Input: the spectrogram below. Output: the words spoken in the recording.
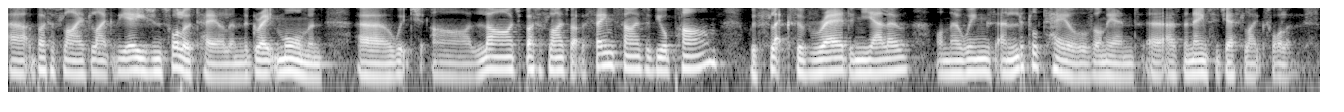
uh, butterflies like the Asian swallowtail and the Great Mormon, uh, which are large butterflies about the same size of your palm, with flecks of red and yellow on their wings and little tails on the end, uh, as the name suggests, like swallows.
